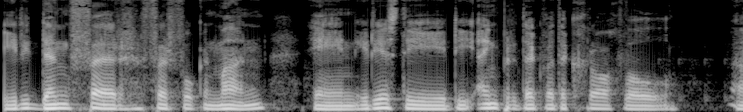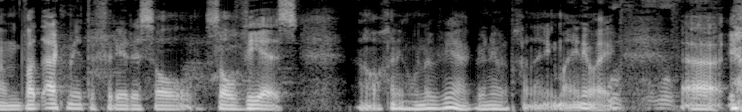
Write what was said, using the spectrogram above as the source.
hierdie ding vir vir fucking man en hierdie is die die eindproduk wat ek graag wil ehm um, wat ek mee tevrede sal sal wees. Nou gaan die honde weer, ek weet nie wat gaan aan nie, maar anyway. Uh ja,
